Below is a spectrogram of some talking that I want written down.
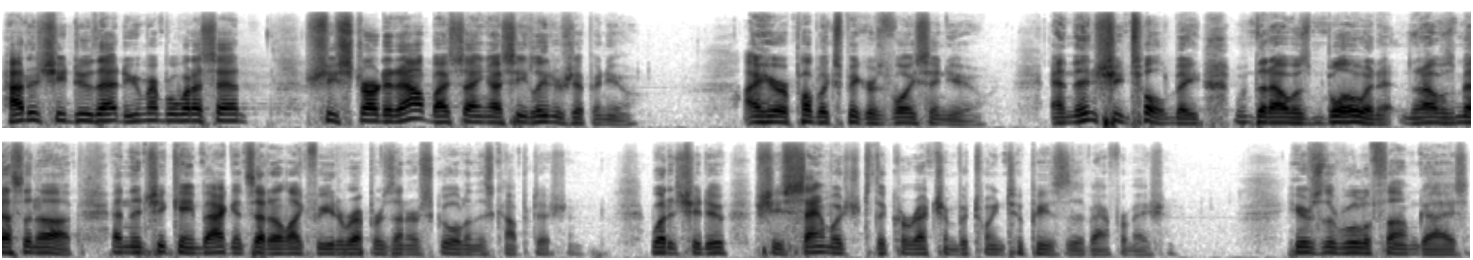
How did she do that? Do you remember what I said? She started out by saying, I see leadership in you. I hear a public speaker's voice in you. And then she told me that I was blowing it, that I was messing up. And then she came back and said, I'd like for you to represent our school in this competition. What did she do? She sandwiched the correction between two pieces of affirmation. Here's the rule of thumb, guys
